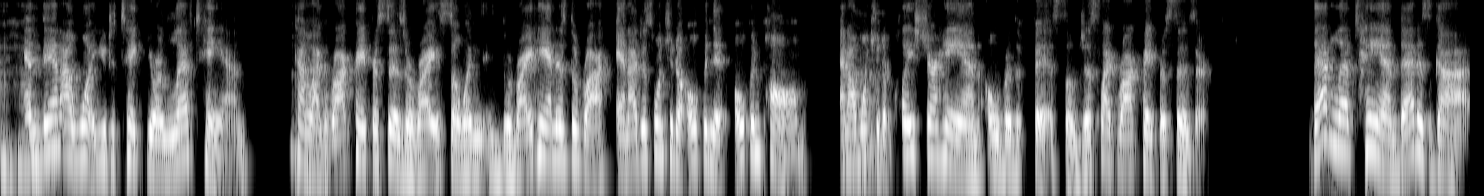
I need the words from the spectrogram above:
Mm-hmm. And then I want you to take your left hand kind of like mm-hmm. rock paper scissors right? So when the right hand is the rock and i just want you to open it open palm and i want you to mm-hmm. place your hand over the fist. So just like rock paper scissors. That left hand that is god.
